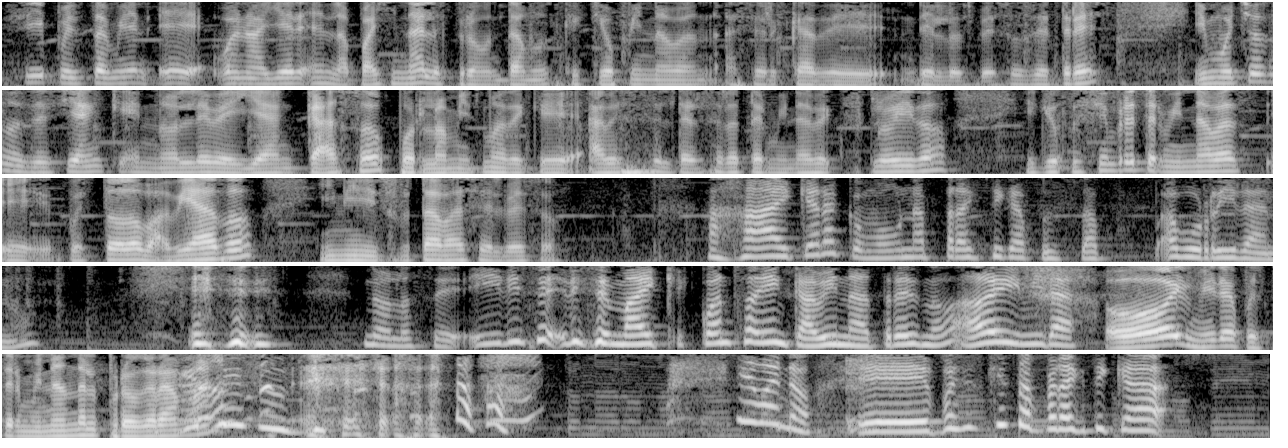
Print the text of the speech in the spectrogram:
Sí, pues también, eh, bueno, ayer en la página les preguntamos que qué opinaban acerca de, de los besos de tres y muchos nos decían que no le veían caso por lo mismo de que a veces el tercero terminaba excluido y que pues siempre terminabas eh, pues todo babeado y ni disfrutabas el beso. Ajá, y que era como una práctica pues ab- aburrida, ¿no? no lo sé. Y dice dice Mike, ¿cuántos hay en cabina? Tres, ¿no? Ay, mira. Hoy, mira, pues terminando el programa. Y bueno, eh, pues es que esta práctica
